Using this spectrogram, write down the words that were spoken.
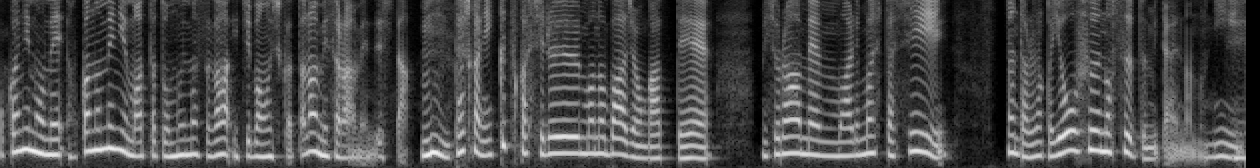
他にもめ、他のメニューもあったと思いますが、一番美味しかったのは味噌ラーメンでした。うん、確かにいくつか汁物バージョンがあって、味噌ラーメンもありましたし、なんだろう、なんか洋風のスープみたいなのへに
